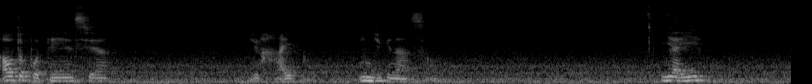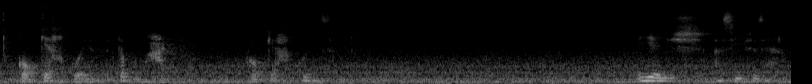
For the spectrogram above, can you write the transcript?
alta potência de raiva, indignação. E aí, qualquer coisa, eu tô com raiva, qualquer coisa. E eles assim fizeram.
